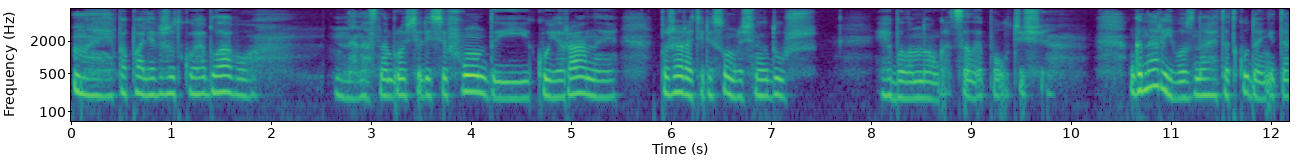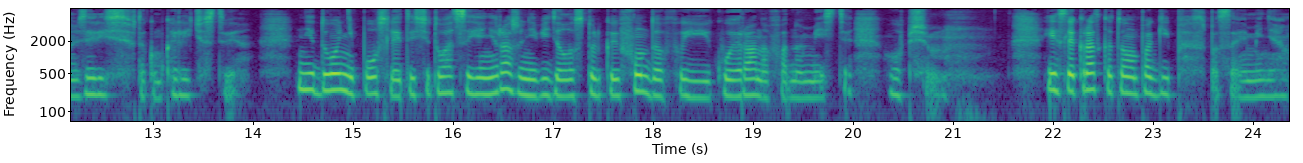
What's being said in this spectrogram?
Мы попали в жуткую облаву. На нас набросились и фунды, и куераны, пожиратели сумрачных душ. Их было много, целое полчище. Гнар его знает, откуда они там взялись в таком количестве. Ни до, ни после этой ситуации я ни разу не видела столько и фундов, и куэранов в одном месте. В общем, если кратко, то он погиб, спасая меня.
